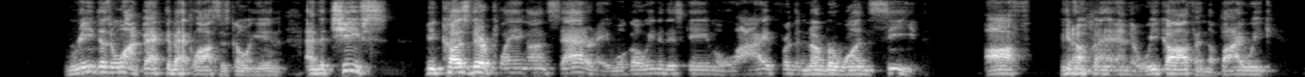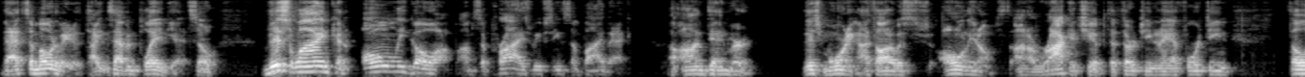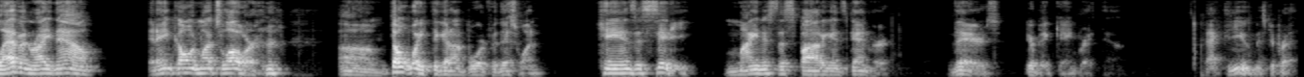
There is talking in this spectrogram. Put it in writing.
Reid doesn't want back-to-back losses going in. And the Chiefs because they're playing on Saturday, we'll go into this game live for the number one seed off, you know, and the week off and the bye week. That's a motivator. The Titans haven't played yet. So this line can only go up. I'm surprised we've seen some buyback uh, on Denver this morning. I thought it was only, you know, on a rocket ship to 13 and a half, 14. It's 11 right now. It ain't going much lower. um, don't wait to get on board for this one. Kansas City minus the spot against Denver. There's your big game breakdown. Back to you, Mr. Brett.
